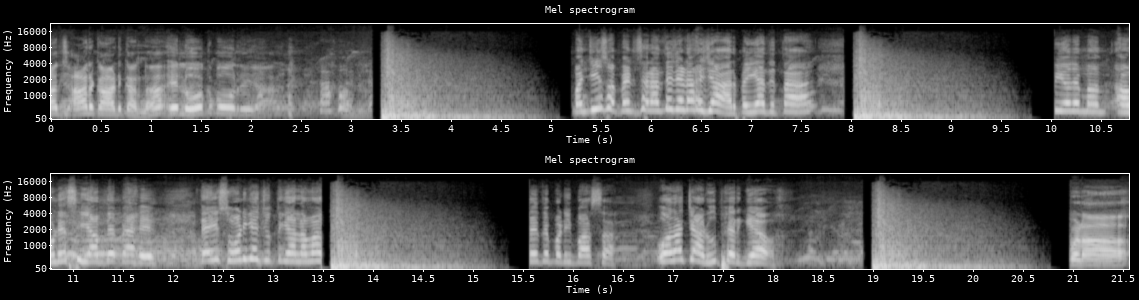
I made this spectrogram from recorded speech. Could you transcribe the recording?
ਆ ਰਿਕਾਰਡ ਕਰਨਾ ਇਹ ਲੋਕ ਬੋਲ ਰਹੇ ਆ। 2500 ਪੈਨਸ਼ਨਾਂ ਤੇ ਜਿਹੜਾ 1000 ਰੁਪਇਆ ਦਿੱਤਾ। ਵੀ ਉਹਦੇ ਆਉਣੇ ਸੀਐਮ ਦੇ ਪੈਸੇ ਤੇ ਸੋਹਣੀਆਂ ਜੁੱਤੀਆਂ ਲਵਾਂ। ਤੇ ਬੜੀ ਬੱਸ ਆ ਉਹਦਾ ਝਾੜੂ ਫਿਰ ਗਿਆ। ਬੜਾ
